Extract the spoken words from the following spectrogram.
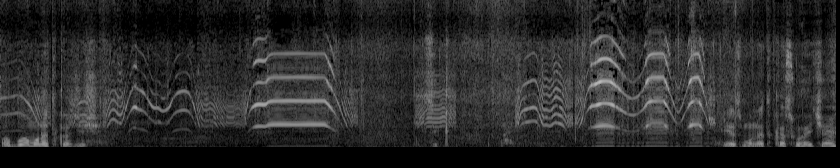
O, była monetka gdzieś. Cyk. Jest monetka, słuchajcie.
